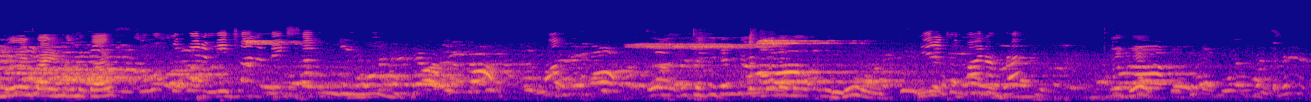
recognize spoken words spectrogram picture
Morgan's riding home with us. So what's the point of me trying to make 71? Because we didn't know how they were gonna do. We to combine our brackets. They did. They put that boy in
